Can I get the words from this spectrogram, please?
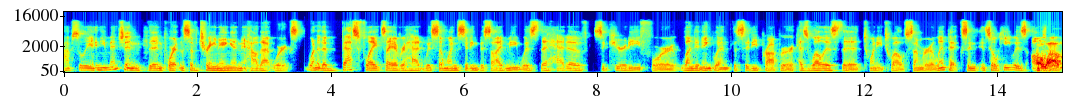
Absolutely. And you mentioned the importance of training and how that works. One of the best flights I ever had with someone sitting beside me was the head of security for London, England, the city proper, as well as the 2012 Summer Olympics. And, and so he was also, oh, wow.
